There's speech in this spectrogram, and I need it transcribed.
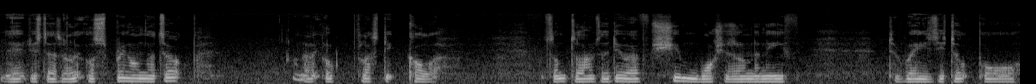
There it just has a little spring on the top and a little plastic collar. Sometimes they do have shim washers underneath to raise it up or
